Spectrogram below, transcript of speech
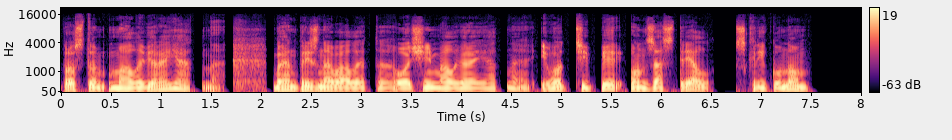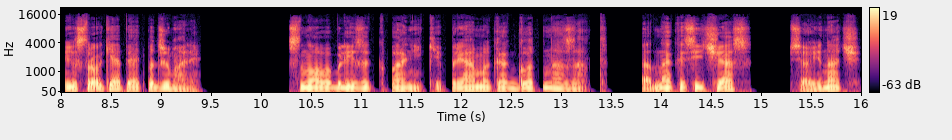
просто маловероятно. Бен признавал это, очень маловероятно. И вот теперь он застрял с крикуном, и сроки опять поджимали. Снова близок к панике, прямо как год назад. Однако сейчас все иначе.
